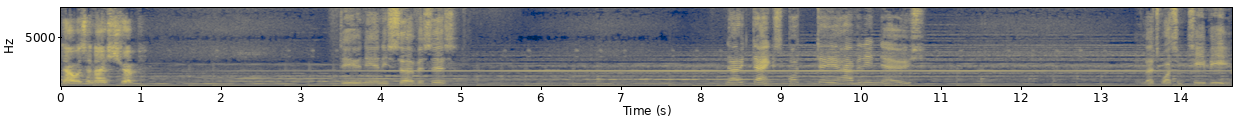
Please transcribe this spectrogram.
That was a nice trip. Do you need any services? No thanks, but do you have any news? Let's watch some TV.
